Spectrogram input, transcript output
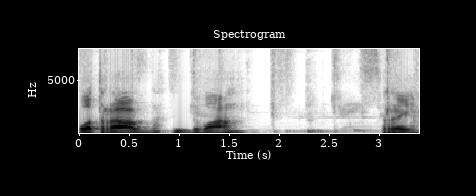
От раз, два, три.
